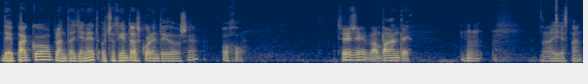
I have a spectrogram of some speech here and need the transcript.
de Paco, Plantagenet, 842, ¿eh? Ojo. Sí, sí, van para adelante. Ahí están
